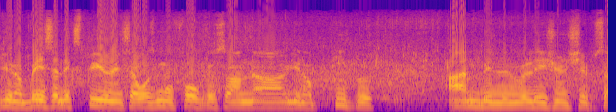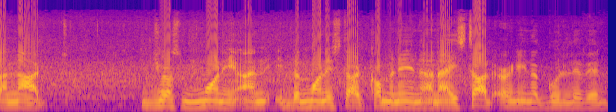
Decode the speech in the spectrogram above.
you know based on experience I was more focused on uh, you know people and building relationships and not just money. And the money started coming in and I started earning a good living.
